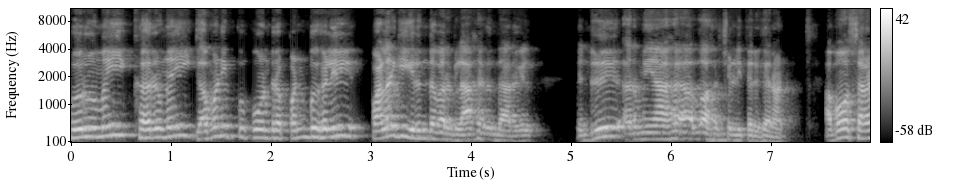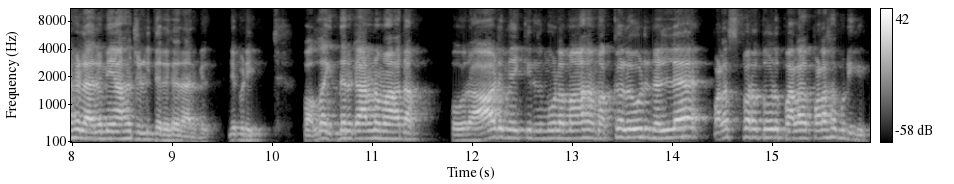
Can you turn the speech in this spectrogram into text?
பொறுமை கருணை கவனிப்பு போன்ற பண்புகளில் பழகி இருந்தவர்களாக இருந்தார்கள் என்று அருமையாக அல்லாஹ் சொல்லி தருகிறான். அப்போ சரகள் அருமையாக சொல்லி தருகிறார்கள். இப்படி இப்போ அல்லாஹ் இதன் காரணமாக தான். ஒரு ஆடு மேய்க்கிறது மூலமாக மக்களோடு நல்ல பரஸ்பரத்தோடு பல பழக முடியும்.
